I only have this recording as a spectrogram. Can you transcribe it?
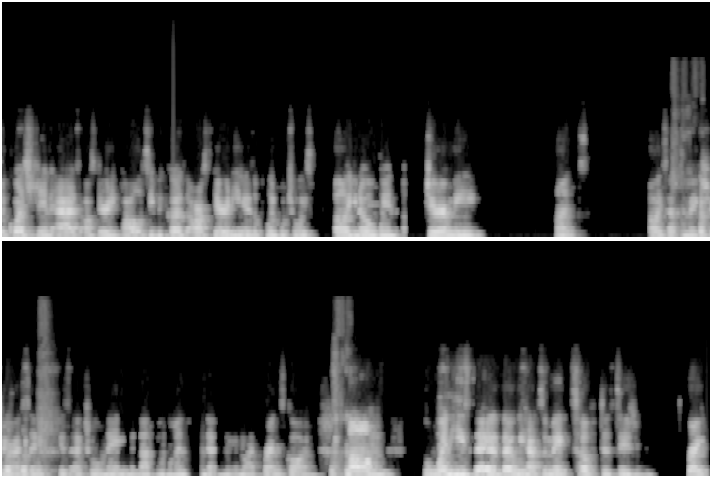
the question as austerity policy because austerity is a political choice. Uh you know when jeremy hunt I always have to make sure I say his actual name and not the one that me and my friends call him. Um, when he said that we have to make tough decisions, right?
